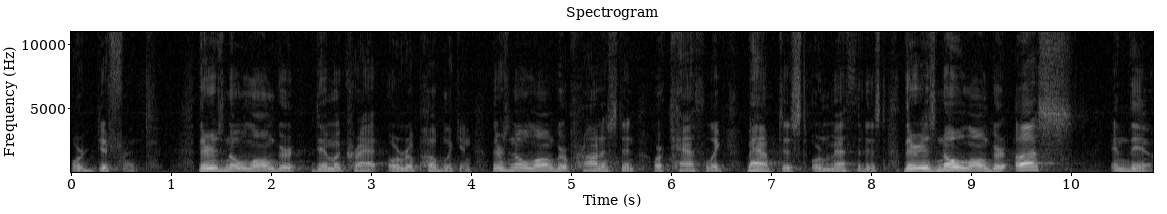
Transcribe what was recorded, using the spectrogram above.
or different. There is no longer Democrat or Republican. There's no longer Protestant or Catholic, Baptist or Methodist. There is no longer us and them.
